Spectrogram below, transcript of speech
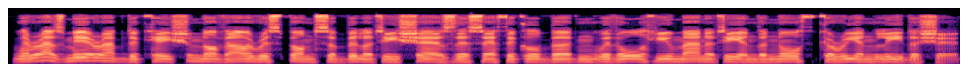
whereas mere abdication of our responsibility shares this ethical burden with all humanity and the North Korean leadership.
